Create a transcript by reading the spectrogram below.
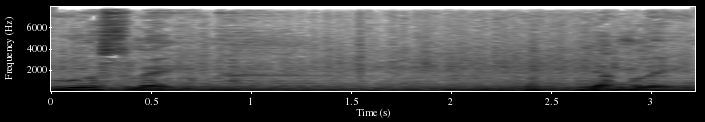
Roos Lane, Young Lane.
